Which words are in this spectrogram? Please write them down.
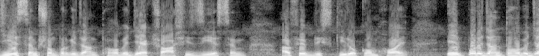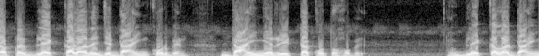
জিএসএম সম্পর্কে জানতে হবে যে একশো আশি জিএসএম ফেব্রিক্স কীরকম হয়। এরপরে জানতে হবে যে আপনার ব্ল্যাক কালারে যে ডাইং করবেন ডাইংয়ের রেটটা কত হবে। ব্ল্যাক কালার ডাইং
